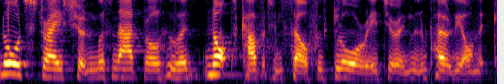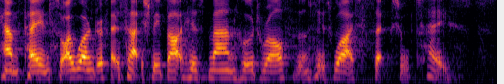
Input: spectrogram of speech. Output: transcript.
Lord Strachan was an admiral who had not covered himself with glory during the Napoleonic campaign, so I wonder if it's actually about his manhood rather than his wife's sexual tastes.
